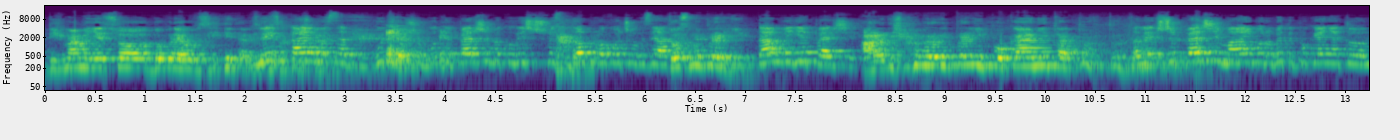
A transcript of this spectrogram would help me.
když máme něco dobrého vzít. Ми пхаємося бути, щоб бути першими, коли щось доброго хочу взяти. To jsme první. Там ми є перші. Ale když máme robit první pokání, tak to, to, Але якщо перші маємо робити покаяння, то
